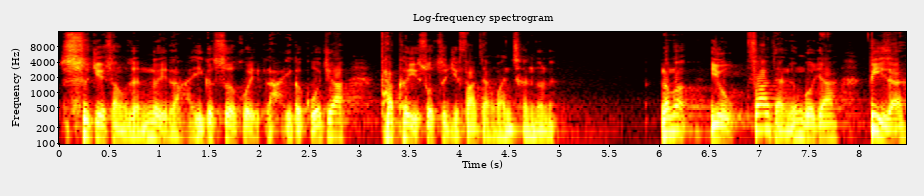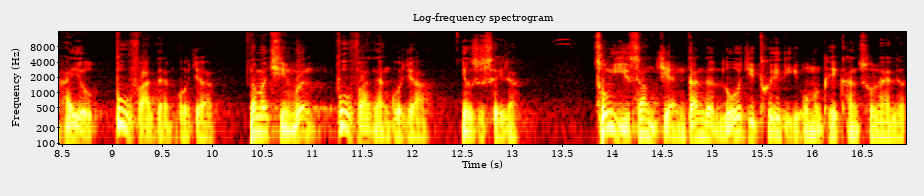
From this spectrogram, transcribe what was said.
世界上人类哪一个社会、哪一个国家，它可以说自己发展完成了呢？那么有发展中国家，必然还有不发展国家。那么请问，不发展国家又是谁呢？从以上简单的逻辑推理，我们可以看出来了，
